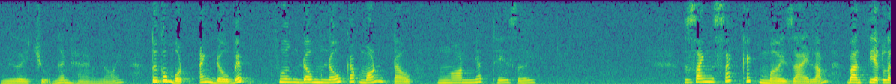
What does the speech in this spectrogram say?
Người chủ ngân hàng nói, tôi có một anh đầu bếp phương Đông nấu các món tàu ngon nhất thế giới. Danh sách khách mời dài lắm, bàn tiệc là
